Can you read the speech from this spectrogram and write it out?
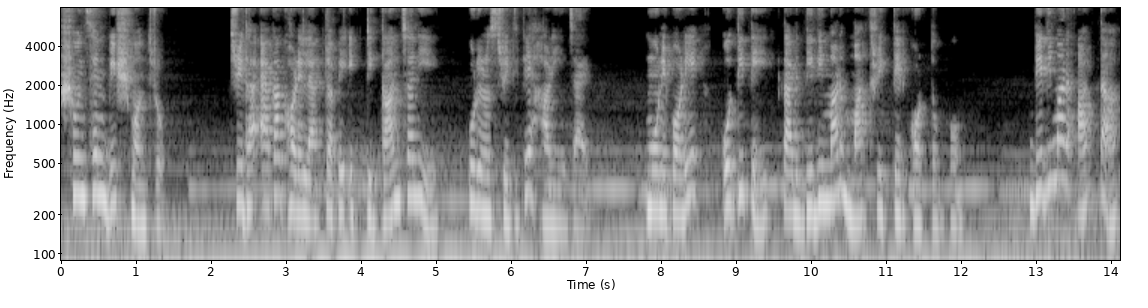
শুনছেন বিষ মন্ত্র। ত্রিধা একা ঘরে ল্যাপটপে একটি গান চালিয়ে পুরনো স্মৃতিতে হারিয়ে যায়। মনে পড়ে অতীতে তার দিদিমার মাতৃত্বের কর্তব্য। দিদিমার আত্মা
